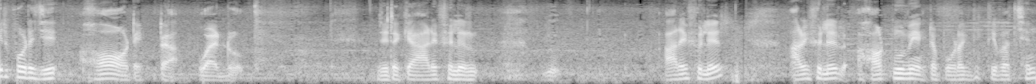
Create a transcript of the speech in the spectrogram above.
এরপরে যে হট একটা ওয়ার্ড্রোপ যেটাকে আরএফএলের আরএফএলের আরএফএলের হট মুভি একটা প্রোডাক্ট দেখতে পাচ্ছেন।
